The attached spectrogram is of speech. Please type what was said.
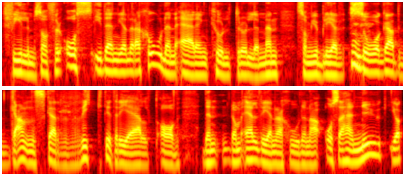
film som för oss i den generationen är en kultrulle men som ju blev mm. sågad ganska riktigt rejält av den, de äldre generationerna. Och så här nu, jag,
